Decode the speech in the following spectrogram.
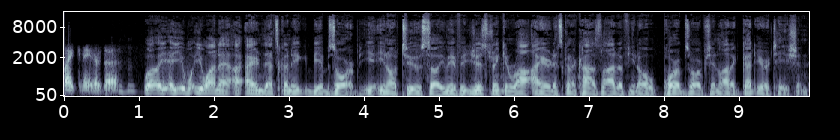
glycinate or the. Well, you you, you want a iron that's going to be absorbed, you, you know, too. So I mean, if you're just drinking raw iron, it's going to cause a lot of you know poor absorption, a lot of gut irritation.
